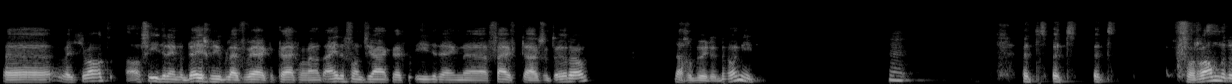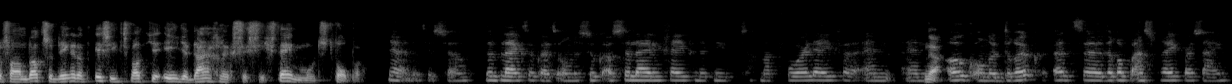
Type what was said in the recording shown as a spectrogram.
eh, weet je wat, als iedereen op deze manier blijft werken, krijgen we aan het einde van het jaar krijgt iedereen eh 5000 euro. Dan gebeurt het nog niet. Hm. Het, het, het veranderen van dat soort dingen, dat is iets wat je in je dagelijkse systeem moet stoppen. Ja, dat is zo. Dat blijkt ook uit onderzoek. Als de leidinggevenden het niet zeg maar, voorleven en, en Ja. ook onder druk het, eh, erop aanspreekbaar zijn,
